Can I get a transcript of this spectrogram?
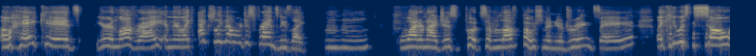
"Oh, hey kids, you're in love, right?" And they're like, "Actually, no, we're just friends." And he's like, "Mm-hmm." Why don't I just put some love potion in your drinks, eh? Like he was so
